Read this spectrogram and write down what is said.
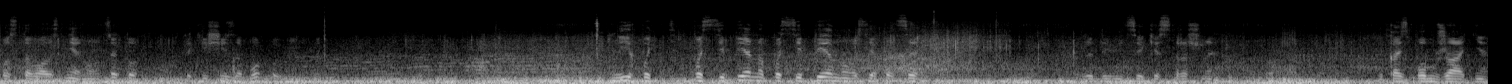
поставались. Ні, ну це то такий ще й забор поміняний. Ну, Їх постепенно, постепенно, ось як оце. Вже дивіться, яке страшне. Якась бомжатня.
